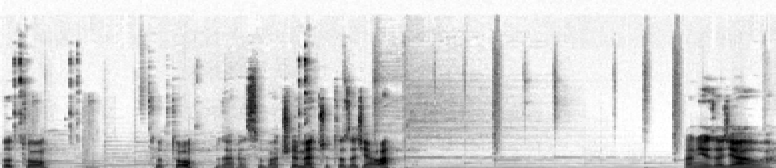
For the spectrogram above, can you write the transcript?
Tu, tu. Tu, tu. Zaraz zobaczymy, czy to zadziała. To nie zadziała.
